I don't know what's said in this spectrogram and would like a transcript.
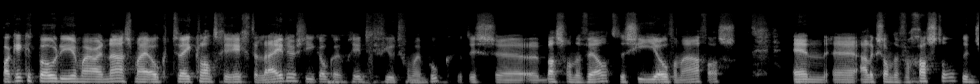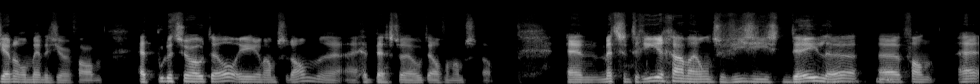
pak ik het podium, maar naast mij ook twee klantgerichte leiders, die ik ook heb geïnterviewd voor mijn boek. Dat is Bas van der Veld, de CEO van AVAS. En Alexander van Gastel, de general manager van het Pulitzer Hotel hier in Amsterdam. het beste hotel van Amsterdam. En met z'n drieën gaan wij onze visies delen eh, van hè,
